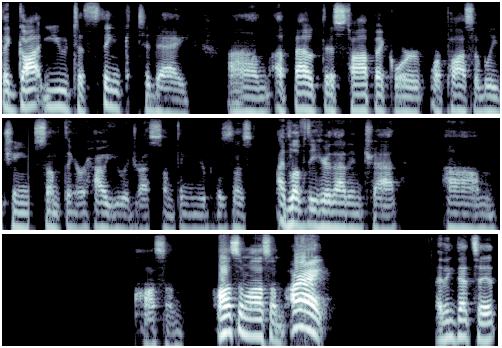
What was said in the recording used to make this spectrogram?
that got you to think today um, about this topic or or possibly change something or how you address something in your business? I'd love to hear that in chat. Um, awesome. Awesome, awesome. All right. I think that's it.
